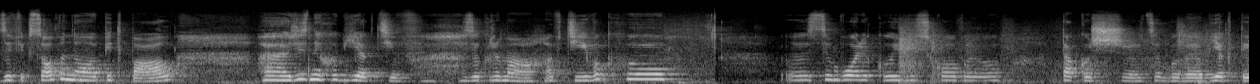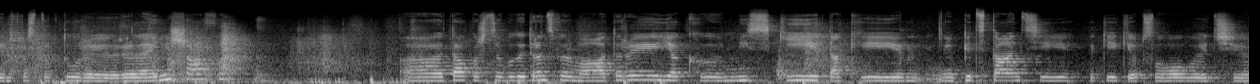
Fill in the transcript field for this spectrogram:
зафіксовано підпал е, різних об'єктів, зокрема автівок символікою військовою. Також е, це були об'єкти інфраструктури релейні шафи. Також це були трансформатори, як міські, так і підстанції, такі, які обслуговують е,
